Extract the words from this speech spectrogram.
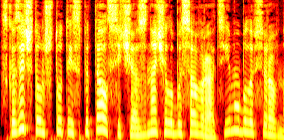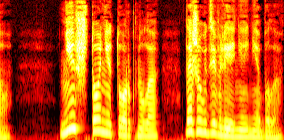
Сказать, что он что-то испытал сейчас, значило бы соврать, ему было все равно. Ничто не торкнуло, даже удивления не было.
